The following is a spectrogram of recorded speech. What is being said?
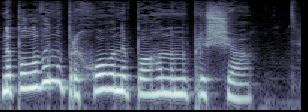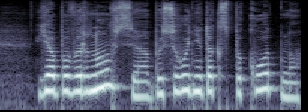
наполовину приховане пагонами плюща. Я повернувся, бо сьогодні так спекотно,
